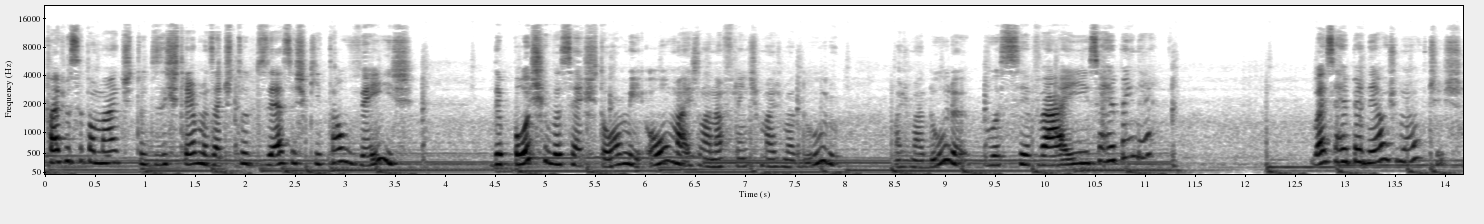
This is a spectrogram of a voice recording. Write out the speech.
Faz você tomar atitudes extremas, atitudes essas que talvez depois que você as tome, ou mais lá na frente, mais maduro, mais madura, você vai se arrepender. Vai se arrepender aos montes.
